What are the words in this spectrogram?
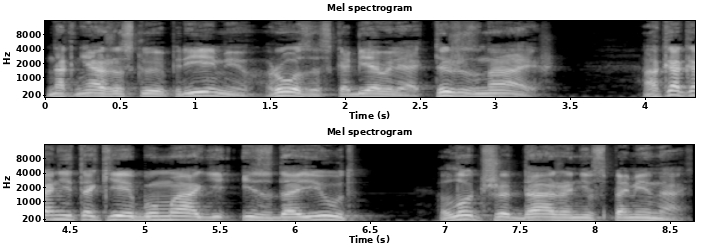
На княжескую премию розыск объявлять, ты же знаешь. А как они такие бумаги издают, Лучше даже не вспоминать.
